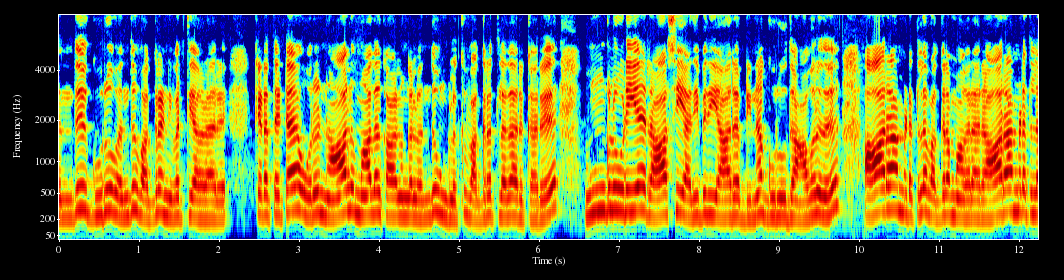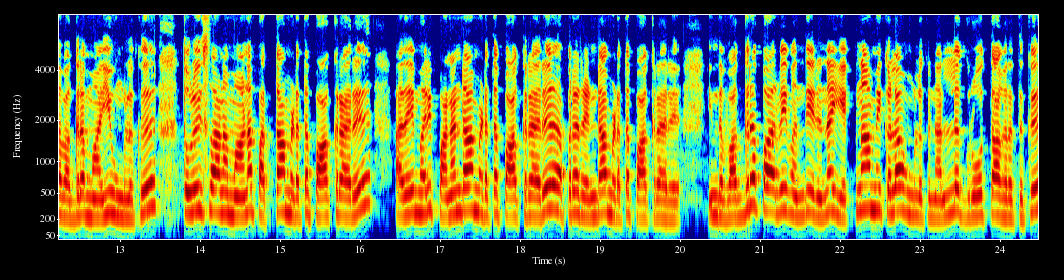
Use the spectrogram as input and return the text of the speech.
வந்து குரு வந்து வக்ர நிவர்த்தி ஆகிறாரு. கிட்டத்தட்ட ஒரு நாலு மாத காலங்கள் வந்து உங்களுக்கு வக்ரத்தில் தான் இருக்கார். உங்களுடைய ராசி அதிபதி யார் அப்படின்னா குரு தான். அவர் ஆறாம் இடத்துல வக்ரமாகிறாரு. ஆறாம் இடத்துல வக்ரமாகி உங்களுக்கு தொழில்சானமான பத்தாம் இடத்தை பார்க்குறாரு அதே மாதிரி பன்னெண்டாம் இடத்த பார்க்குறாரு அப்புறம் ரெண்டாம் இடத்த பார்க்குறாரு. இந்த வக்ர பார்வை வந்து என்னென்னா எக்கனாமிக்கலாக உங்களுக்கு நல்ல க்ரோத் ஆகிறதுக்கு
